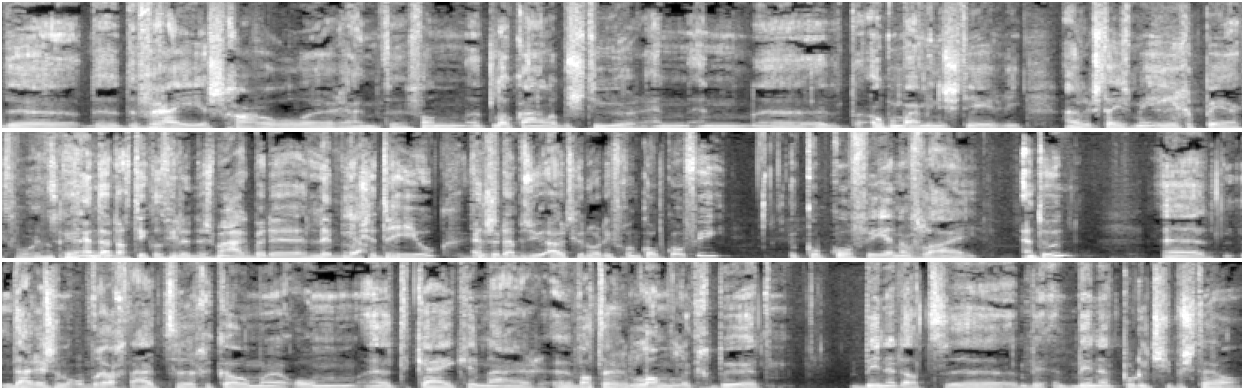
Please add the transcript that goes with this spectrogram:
de, de, de vrije scharrelruimte van het lokale bestuur en, en het Openbaar Ministerie eigenlijk steeds meer ingeperkt wordt. Okay, en, en, dat artikel viel in de smaak bij de Limburgse ja, driehoek. En dus, toen hebben ze u uitgenodigd voor een kop koffie? Een kop koffie en een fly. En toen? Uh, daar is een opdracht uitgekomen om te kijken naar wat er landelijk gebeurt binnen, dat, uh, binnen het politiebestel.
